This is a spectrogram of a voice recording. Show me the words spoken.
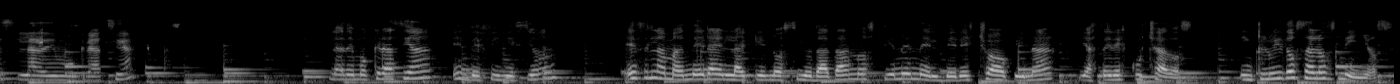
Es la democracia? La democracia, en definición, es la manera en la que los ciudadanos tienen el derecho a opinar y a ser escuchados, incluidos a los niños.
